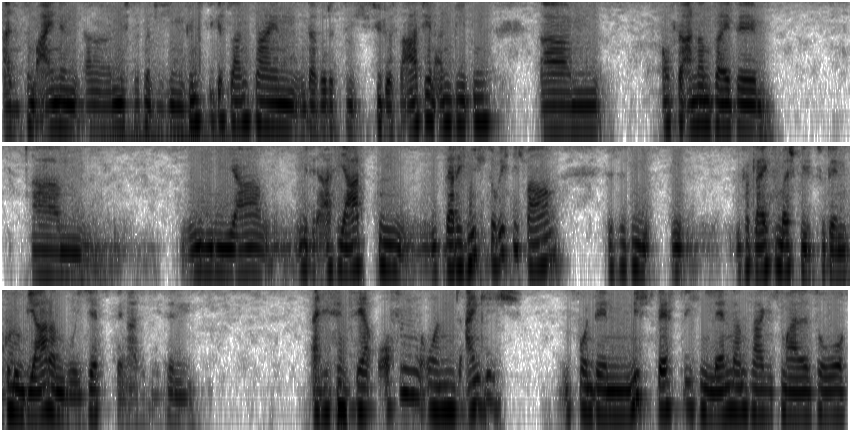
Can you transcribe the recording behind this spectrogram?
Also zum einen äh, müsste es natürlich ein günstiges Land sein, da würde sich Südostasien anbieten. Ähm, auf der anderen Seite, ähm, ja, mit den Asiaten werde ich nicht so richtig warm. Das ist ein, ein, Vergleich zum Beispiel zu den Kolumbianern, wo ich jetzt bin. Also die sind, also die sind sehr offen und eigentlich von den nicht westlichen Ländern, sage ich mal, so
